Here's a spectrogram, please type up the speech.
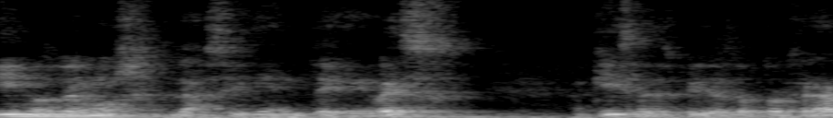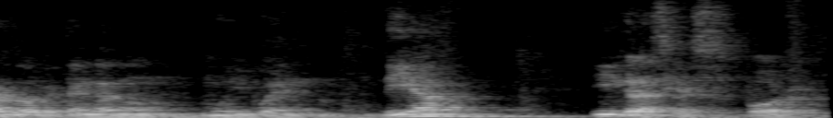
Y nos vemos la siguiente vez. Aquí se despide el doctor Gerardo, que tengan un muy buen día y gracias por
